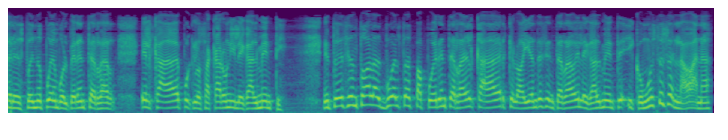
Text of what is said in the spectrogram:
pero después no pueden volver a enterrar el cadáver porque lo sacaron ilegalmente. Entonces son todas las vueltas para poder enterrar el cadáver que lo habían desenterrado ilegalmente y como esto es en La Habana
